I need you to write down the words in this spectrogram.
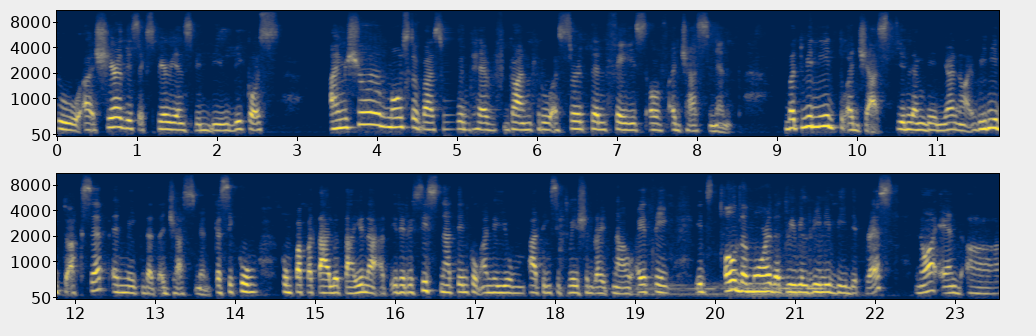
to uh, share this experience with you because I'm sure most of us would have gone through a certain phase of adjustment But we need to adjust. Yun lang din yun. No? We need to accept and make that adjustment. Kasi kung, kung papatalo tayo na at i-resist natin kung ano yung ating situation right now, I think it's all the more that we will really be depressed no? and uh,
